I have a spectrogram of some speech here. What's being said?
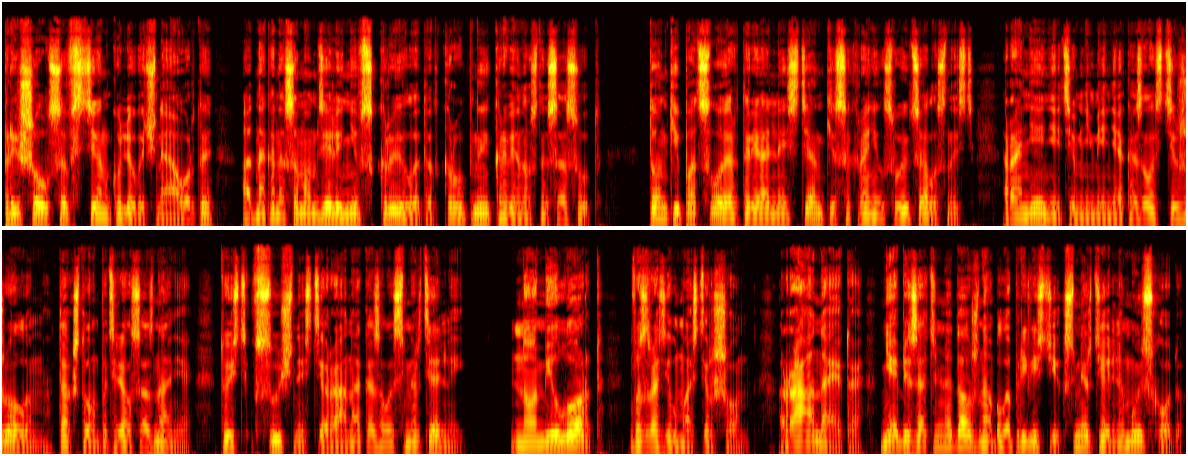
пришелся в стенку легочной аорты, однако на самом деле не вскрыл этот крупный кровеносный сосуд. Тонкий подслой артериальной стенки сохранил свою целостность. Ранение, тем не менее, оказалось тяжелым, так что он потерял сознание. То есть, в сущности, рана оказалась смертельной. «Но, милорд», — возразил мастер Шон, — «рана эта не обязательно должна была привести к смертельному исходу.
